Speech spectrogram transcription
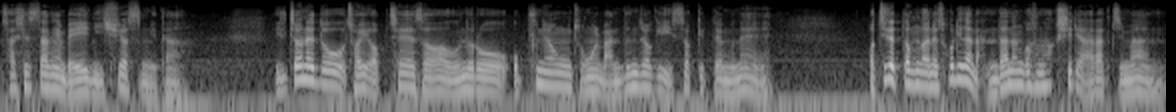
사실상의 메인 이슈였습니다. 일전에도 저희 업체에서 은으로 오픈형 종을 만든 적이 있었기 때문에 어찌됐든 간에 소리가 난다는 것은 확실히 알았지만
